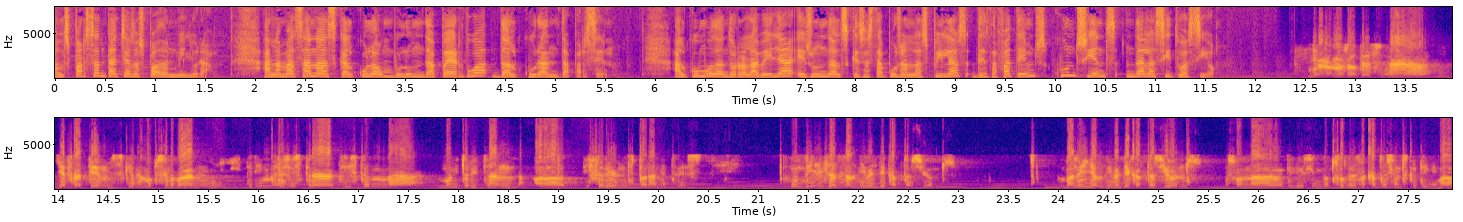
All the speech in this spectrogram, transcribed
els percentatges es poden millorar. A la Massana es calcula un volum de pèrdua del 40%. El Comú d'Andorra la Vella és un dels que s'està posant les piles des de fa temps, conscients de la situació. Bueno, nosaltres eh, ja fa temps que anem observant i tenim registrat i estem eh, monitoritzant eh, diferents paràmetres. Un d'ells és el nivell de captacions. Vale? I el nivell de captacions són, eh, diguéssim, doncs, totes les captacions que tenim a,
